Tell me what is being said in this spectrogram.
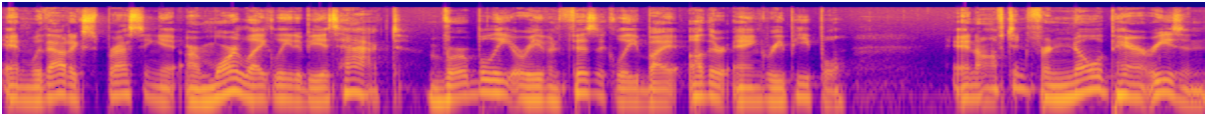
and without expressing it are more likely to be attacked, verbally or even physically, by other angry people, and often for no apparent reason.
